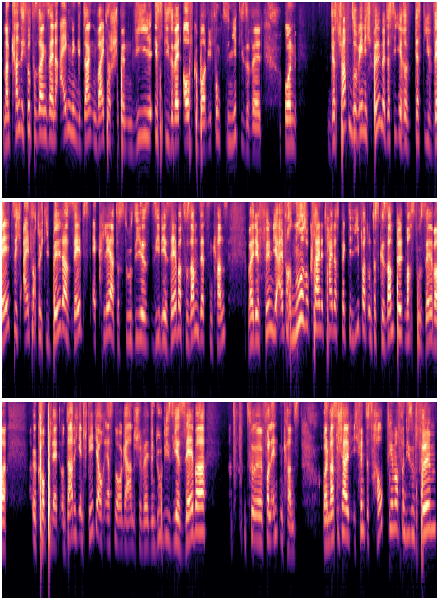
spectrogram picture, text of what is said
man kann sich sozusagen seine eigenen Gedanken weiterspinnen. Wie ist diese Welt aufgebaut? Wie funktioniert diese Welt? Und das schaffen so wenig Filme, dass sie ihre, dass die Welt sich einfach durch die Bilder selbst erklärt, dass du sie, sie dir selber zusammensetzen kannst, weil der Film dir einfach nur so kleine Teilaspekte liefert und das Gesamtbild machst du selber äh, komplett. Und dadurch entsteht ja auch erst eine organische Welt, wenn du die dir selber zu, äh, vollenden kannst. Und was ich halt, ich finde, das Hauptthema von diesem Film,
